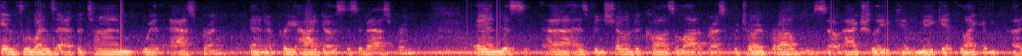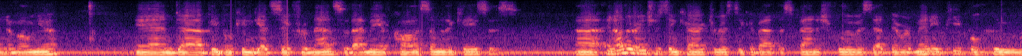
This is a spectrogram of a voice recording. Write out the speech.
influenza at the time with aspirin and a pretty high doses of aspirin. And this uh, has been shown to cause a lot of respiratory problems. So actually can make it like a, a pneumonia and uh, people can get sick from that. So that may have caused some of the cases. Uh, another interesting characteristic about the Spanish flu is that there were many people who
